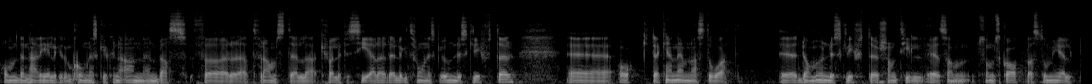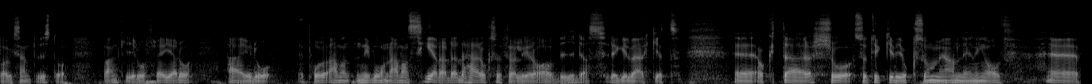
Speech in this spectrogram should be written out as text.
om den här e-legitimationen ska kunna användas för att framställa kvalificerade elektroniska underskrifter. Eh, och det kan nämnas då att Eh, de underskrifter som, till, eh, som, som skapas med hjälp av exempelvis då BankGiro och Freja då, är ju då på nivån avancerade. Det här också följer av IDAS-regelverket. Eh, och där så, så, tycker vi också med anledning av eh,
